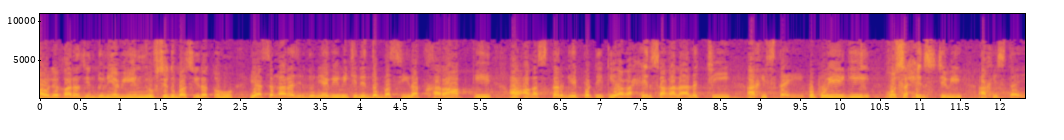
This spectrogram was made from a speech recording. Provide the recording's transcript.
او لغرض دنیوی یفسد بصیرته یا څه غرض دنیوی وی چې د بصیرت خراب کی او هغه سترګې پټې کی هغه حرص هغه لالچ چی اخیستی په پوهیږي خو څه حرص چې وی اخیستی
